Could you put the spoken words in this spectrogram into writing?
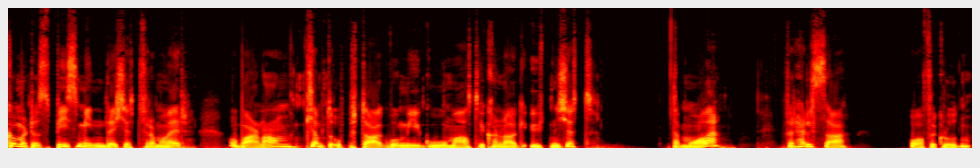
kommer til å spise mindre kjøtt framover, og barna kommer til å oppdage hvor mye god mat vi kan lage uten kjøtt. De må det, for helsa og for kloden.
